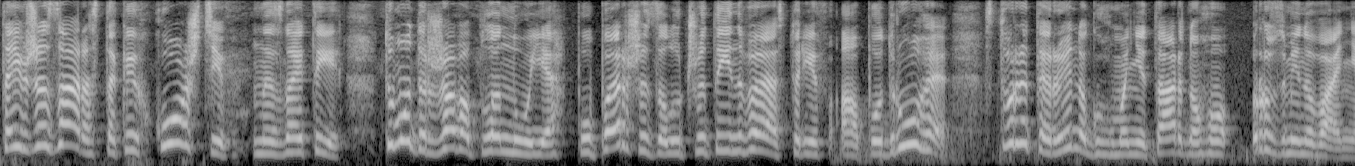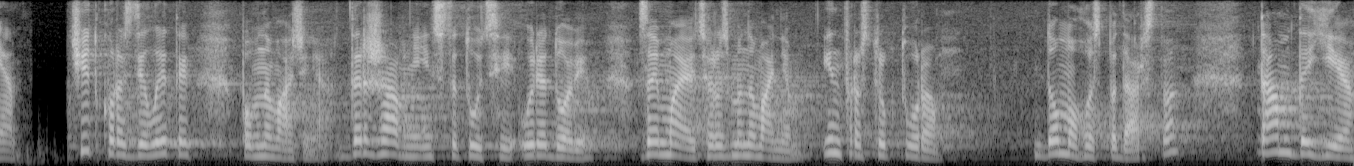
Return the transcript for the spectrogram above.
Та й вже зараз таких коштів не знайти. Тому держава планує, по-перше, залучити інвесторів, а по-друге, створити ринок гуманітарного розмінування. Чітко розділити повноваження. Державні інституції, урядові займаються розмінуванням інфраструктура домогосподарства. Там, де є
